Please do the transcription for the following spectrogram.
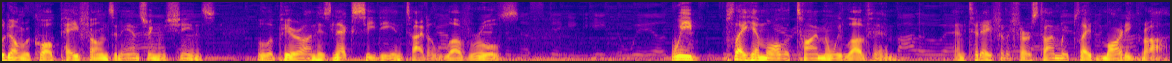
who don't recall payphones and answering machines. Will appear on his next CD entitled Love Rules. We play him all the time and we love him. And today, for the first time, we played Mardi Gras.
